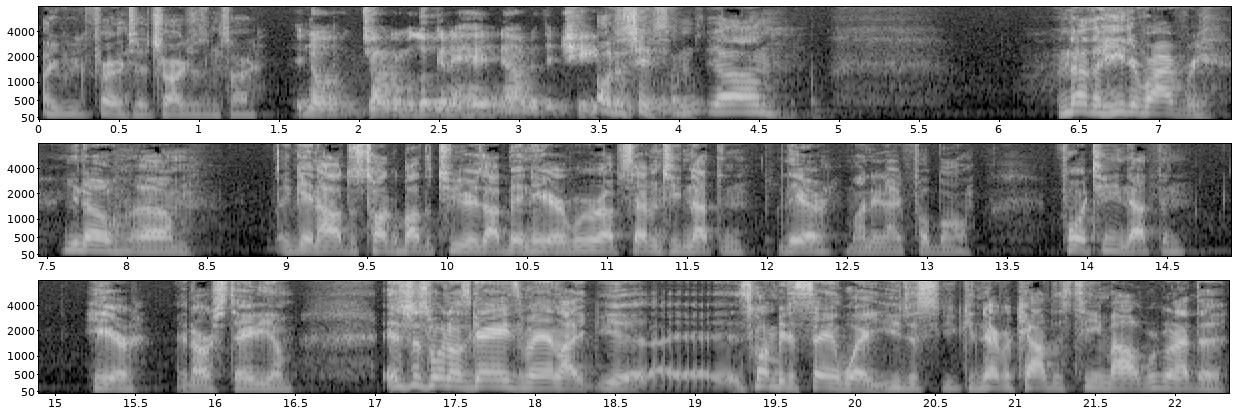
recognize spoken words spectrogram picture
Are you referring to the Chargers? I'm sorry. No, talking about looking ahead now to the Chiefs. Oh, the Chiefs. Um, um, another heated rivalry. You know, um, again, I'll just talk about the two years I've been here. We were up 17 nothing there, Monday Night Football, 14 nothing here at our stadium. It's just one of those games, man. Like, yeah, it's going to be the same way. You just you can never count this team out. We're going to have to.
